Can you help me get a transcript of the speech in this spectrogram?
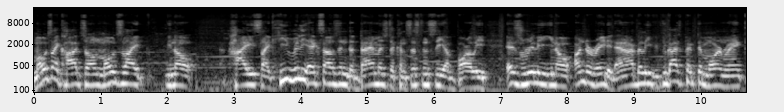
modes like hot zone, modes like you know heist, like he really excels in the damage, the consistency of Barley is really you know underrated. And I believe if you guys picked him more in rank,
